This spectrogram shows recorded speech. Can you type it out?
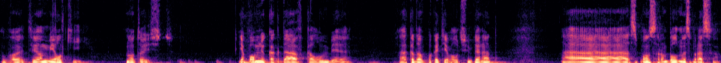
Вот, и он мелкий. Ну, то есть... Я помню, когда в Колумбии, а, когда в Богате был чемпионат, а, спонсором был Неспрессо.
